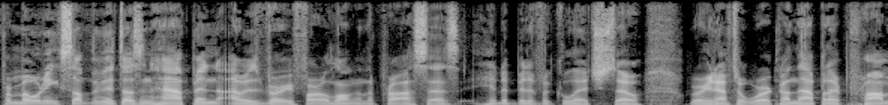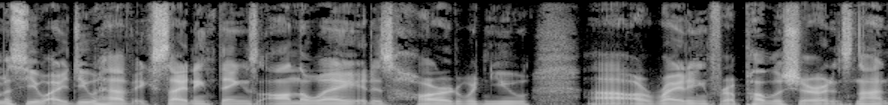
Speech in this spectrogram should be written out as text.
promoting something that doesn't happen. I was very far along in the process, hit a bit of a glitch. So, we're going to have to work on that. But I promise you, I do have exciting things on the way. It is hard when you uh, are writing for a publisher and it's not,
